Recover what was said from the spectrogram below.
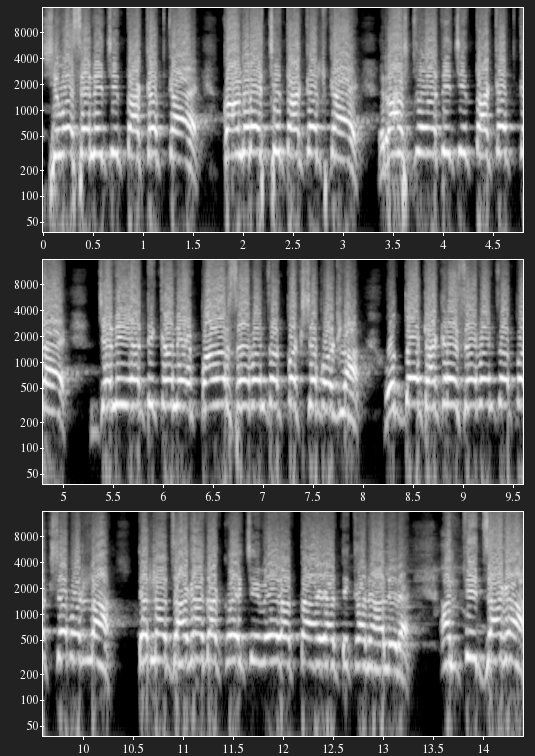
शिवसेनेची ताकद काय? काँग्रेसची ताकद काय? राष्ट्रवादीची ताकद काय? ज्यांनी या ठिकाणी पवार साहेबांचा पक्ष बोडला उद्धव ठाकरे साहेबांचा पक्ष बोडला त्यांना जागा दाखवायची वेळ आता या ठिकाणी आलेला आहे. आणि ती जागा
